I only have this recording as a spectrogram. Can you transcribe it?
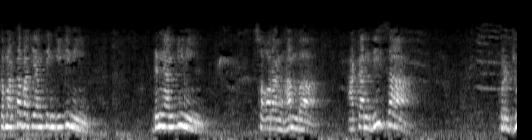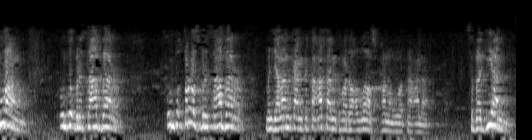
ke martabat yang tinggi ini dengan ini seorang hamba akan bisa berjuang untuk bersabar untuk terus bersabar menjalankan ketaatan kepada Allah Subhanahu wa taala. Sebagian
